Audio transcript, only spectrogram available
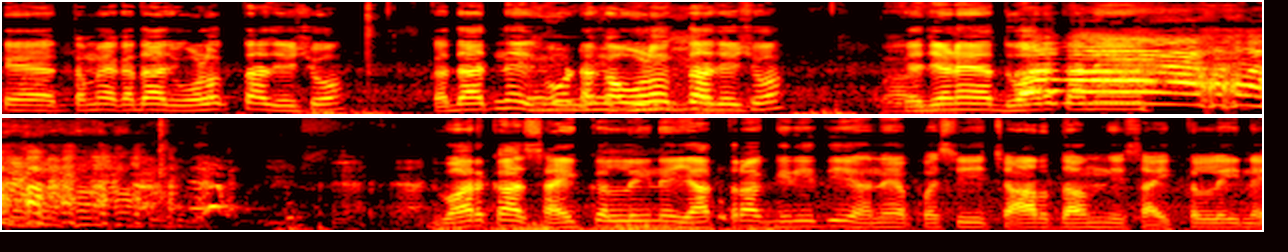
કે તમે કદાચ ઓળખતા જ હશો. કદાચ નહીં સો ટકા ઓળખતા જ હશો. કે જેણે દ્વારકાની દ્વારકા સાયકલ લઈને યાત્રા કરી હતી અને પછી ચાર ધામની સાયકલ લઈને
